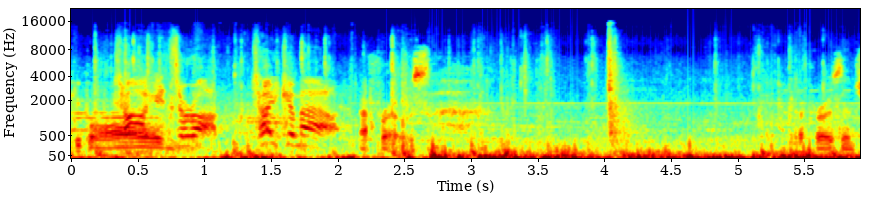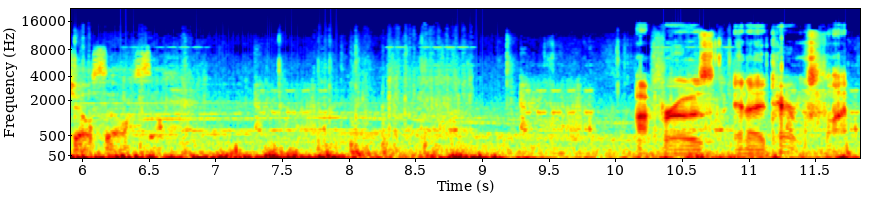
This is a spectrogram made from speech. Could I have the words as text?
People all Targets are up. Take them out. I froze. I froze in a jail cell, so I froze in a terrible spot.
